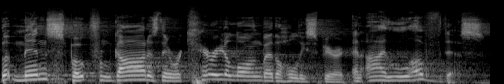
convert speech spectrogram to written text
but men spoke from God as they were carried along by the Holy Spirit. And I love this.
